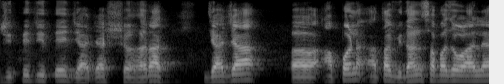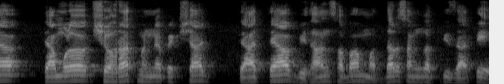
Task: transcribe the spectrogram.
जिथे जिथे ज्या ज्या शहरात ज्या ज्या आपण आता विधानसभा जवळ आल्या त्यामुळं शहरात म्हणण्यापेक्षा त्या त्या विधानसभा मतदारसंघात ती जाते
